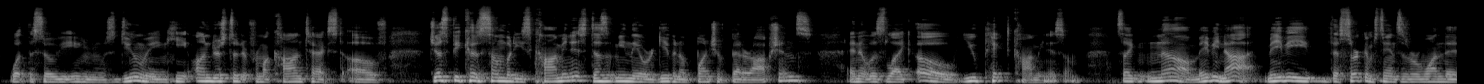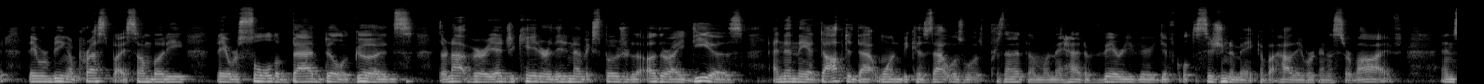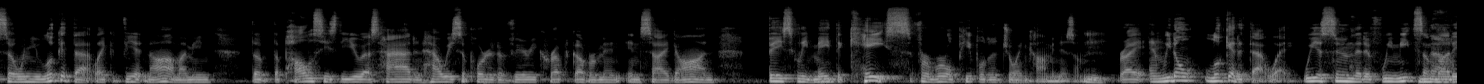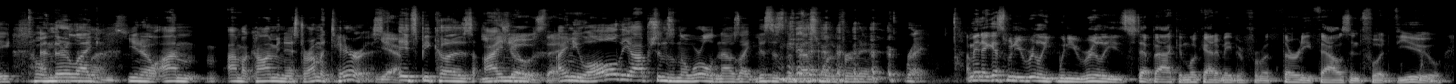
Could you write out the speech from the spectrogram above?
what the Soviet Union was doing, he understood it from a context of just because somebody's communist doesn't mean they were given a bunch of better options. And it was like, oh, you picked communism. It's like, no, maybe not. Maybe the circumstances were one that they were being oppressed by somebody. They were sold a bad bill of goods. They're not very educated or they didn't have exposure to the other ideas. And then they adopted that one because that was what was presented them when they had a very, very difficult decision to make about how they were going to survive. And so when you look at that, like Vietnam, I mean, the, the policies the U.S. had and how we supported a very corrupt government in Saigon basically made the case for rural people to join communism, hmm. right? And we don't look at it that way. We assume that if we meet somebody totally and they're like, you know, I'm I'm a communist or I'm a terrorist, Yeah. it's because I knew that. I knew all the options in the world and I was like, this is the best one for me. Right. I mean, I guess when you really when you really step back and look at it, maybe from a thirty thousand foot view,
